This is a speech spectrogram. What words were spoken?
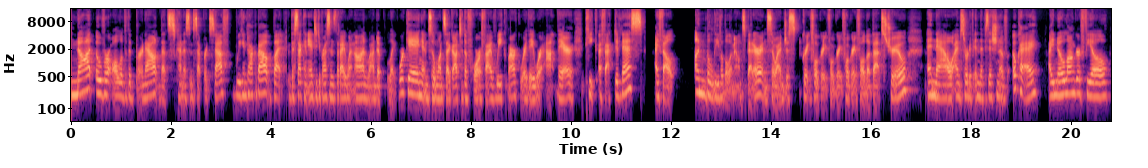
not over all of the burnout. That's kind of some separate stuff we can talk about. But the second antidepressants that I went on wound up like working. And so once I got to the four or five week mark where they were at their peak effectiveness, I felt unbelievable amounts better. And so I'm just grateful, grateful, grateful, grateful that that's true. And now I'm sort of in the position of, okay, I no longer feel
